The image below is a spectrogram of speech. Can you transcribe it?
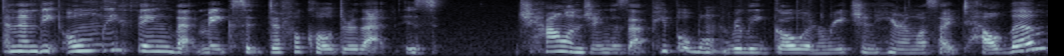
And then the only thing that makes it difficult or that is challenging is that people won't really go and reach in here unless I tell them.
